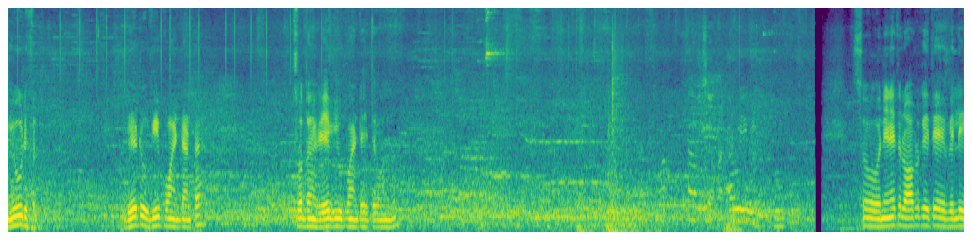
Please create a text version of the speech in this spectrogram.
బ్యూటిఫుల్. గ్రేట్ వ్యూ పాయింట్ అంట. చూద్దాం ఏ వ్యూ పాయింట్ అయితే ఉందో. సో నేనైతే లోపలికి అయితే వెళ్ళి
